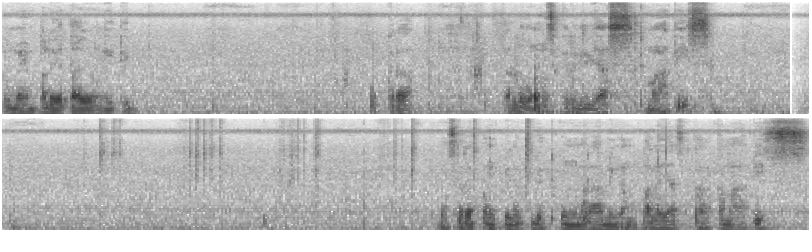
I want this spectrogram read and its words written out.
Kumayan pala tayo native. Okra, talong, sigarilyas, kamatis. Masarap ang pinakbit kung maraming ampalaya sa kamatis.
